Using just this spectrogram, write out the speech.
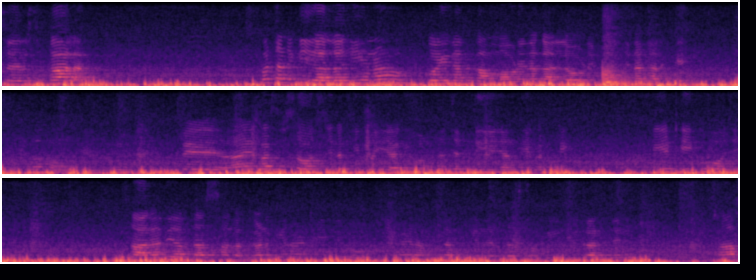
ਸਿਰ ਸੁਕਾ ਲੈ ਪਤਾ ਨਹੀਂ ਕੀ ਗੱਲ ਹੈ ਜੀ ਹੈ ਨਾ ਕੋਈ ਨਾ ਤਾਂ ਕੰਮ ਆਉਣੇ ਨਾ ਗੱਲ ਆਉਣੇ ਜਿਹਦਾ ਕਰਕੇ ਤੇ ਆਏ ਬਸ ਸੋਚ ਜਿਹੀ ਲੱਗੀ ਪਈ ਆ ਕਿ ਹੁਣ ਤਾਂ ਚੱਲੀ ਜਾਂਦੀ ਹੈ ਕੱਟੀ ਵੀ ਇਹ ਠੀਕ ਹੋ ਜੇ ਸਾਰਿਆਂ ਦੀ ਅਰਦਾਸਾਂ ਲੱਗਣਗੀਆਂ ਹਾਂ ਠੀਕ ਹੀ ਹੋ ਮੈਂ ਰੱਬ ਕਰਕੇ ਨੇ ਅਰਦਾਸਾਂ ਵੀ ਵੀ ਕਰਦੇ ਨੇ ਆਪ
